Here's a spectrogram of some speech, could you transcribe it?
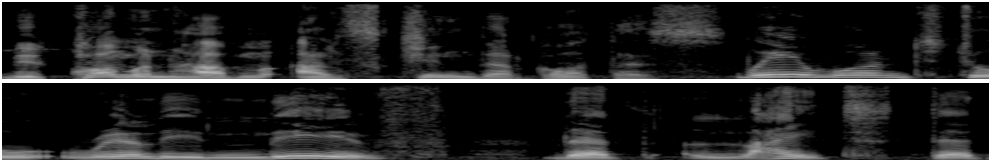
bekommen haben als Kinder Gottes. We want to really live that light that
